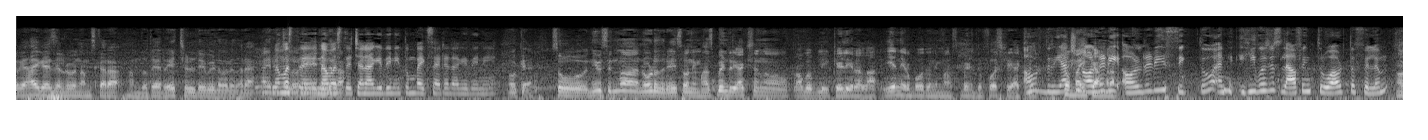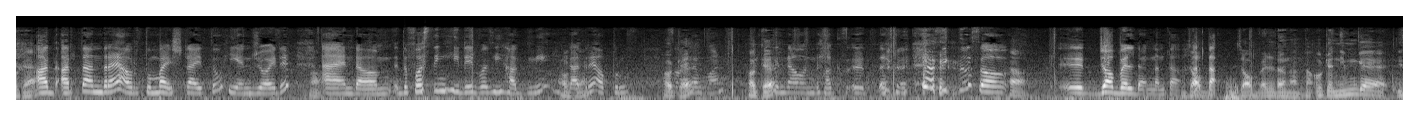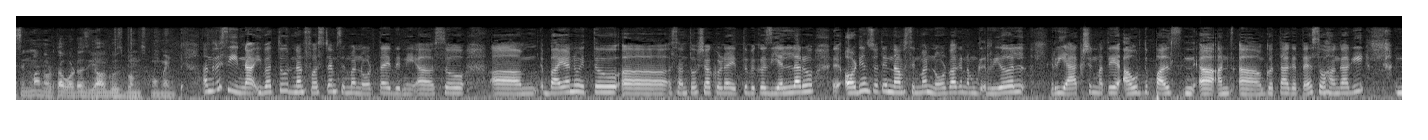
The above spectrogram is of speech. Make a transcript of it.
Okay hi guys ಎಲ್ಲರೂ ನಮಸ್ಕಾರ. ನಮ್ಮ ಜೊತೆ ರೇಚಲ್ ಡೇವಿಡ್ ಅವರು ಇದ್ದಾರೆ ನಮಸ್ತೆ ನಮಸ್ತೆ ಚೆನ್ನಾಗಿದ್ದೀನಿ ತುಂಬಾ ಎಕ್ಸೈಟೆಡ್ ಆಗಿದ್ದೀನಿ. ಓಕೆ ಸೊ ನೀವು ಸಿನಿಮಾ ನೋಡಿದ್ರಿ ಸೊ ನಿಮ್ಮ ಹಸ್ಬೆಂಡ್ ರಿಯಾಕ್ಷನ್ ಪ್ರಾಬಬ್ಲಿ ಕೇಳಿರಲ್ಲ. ಏನಿರ್ಬೋದು ನಿಮ್ಮ ಹಸ್ಬೆಂಡ್ ಫಸ್ಟ್ ರಿಯಾಕ್ಷನ್ ಅವ್ರದ್ದು ರಿಯಾಕ್ಷನ್ ಆಲ್ರೆಡಿ ಆಲ್ರೆಡಿ ಸಿಕ್ತು and he was just laughing throughout the film. ಅದ್ ಅರ್ಥ ಅಂದ್ರೆ ಅವ್ರು ತುಂಬಾ ಇಷ್ಟ ಆಯ್ತು he. Enjoyed it and the first thing he did was he hug me ಹಾಗಾದ್ರೆ ಅಪ್ರೂವ್ Okay. ಓಕೆ ಒಂದು ಹಗ್ ಸಿಕ್ತು ಸೊ ಹಾ. ಜಾಬ್ ವೆಲ್ ಡನ್ ಅಂತ ಜಾಬ್ ಜಾಬ್ ವೆಲ್ ಡನ್ ಅಂತ. ಓಕೆ ನಿಮಗೆ ಈ ಸಿನಿಮಾ ನೋಡ್ತಾ what was your goosebumps moment ಅಂದರೆ ಸಿ ನಾ ಇವತ್ತು ನಾನು ಫಸ್ಟ್ ಟೈಮ್ ಸಿನಿಮಾ ನೋಡ್ತಾ ಇದ್ದೀನಿ. ಸೊ ಭಯನೂ ಇತ್ತು ಸಂತೋಷ ಕೂಡ ಇತ್ತು ಬಿಕಾಸ್ ಎಲ್ಲರೂ ಆಡಿಯನ್ಸ್ ಜೊತೆ ನಾವು ಸಿನಿಮಾ ನೋಡುವಾಗ ನಮ್ಗೆ ರಿಯಲ್ ರಿಯಾಕ್ಷನ್ ಮತ್ತು ಅವ್ರದ್ದು ಪಲ್ಸ್ ಗೊತ್ತಾಗುತ್ತೆ. ಸೊ ಹಾಗಾಗಿ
